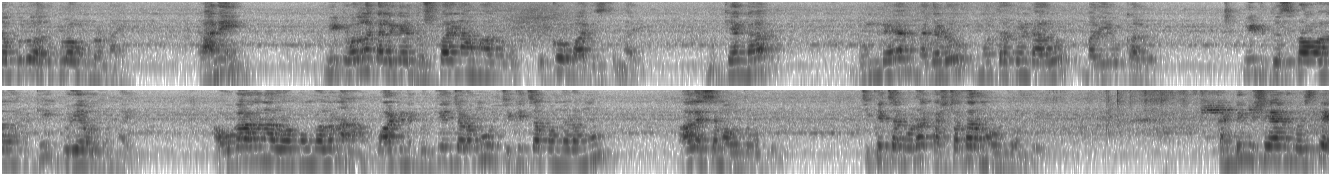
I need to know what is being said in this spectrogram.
జబ్బులు అదుపులో ఉంటున్నాయి. కానీ వీటి వలన కలిగే దుష్పరిణామాలు ఎక్కువ బాధిస్తున్నాయి. ముఖ్యంగా గుండె మెదడు మూత్రపిండాలు మరియు కళ్ళు. వీటి దుష్ప్రభావానికి గురి అవుతున్నాయి. అవగాహన లోపం వలన వాటిని గుర్తించడము చికిత్స పొందడము ఆలస్యం అవుతుంది. చికిత్స కూడా కష్టతరం అవుతుంది. కంటి విషయానికి వస్తే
